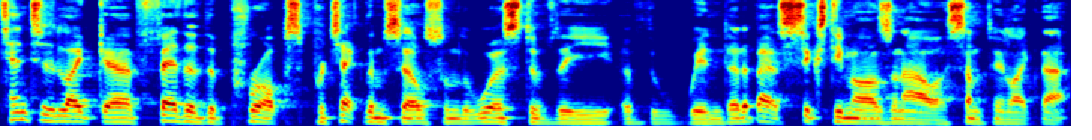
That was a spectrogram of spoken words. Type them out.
tend to like uh, feather the props, protect themselves from the worst of the of the wind at about sixty miles an hour, something like that.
